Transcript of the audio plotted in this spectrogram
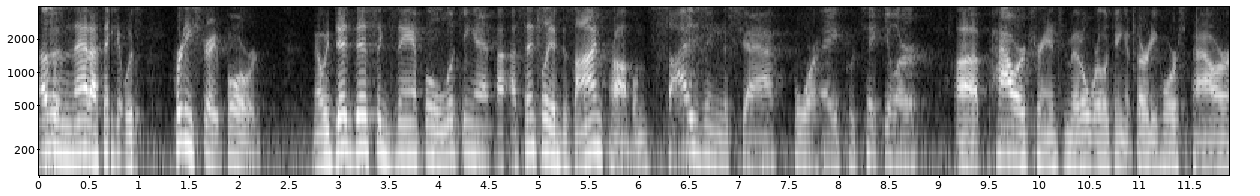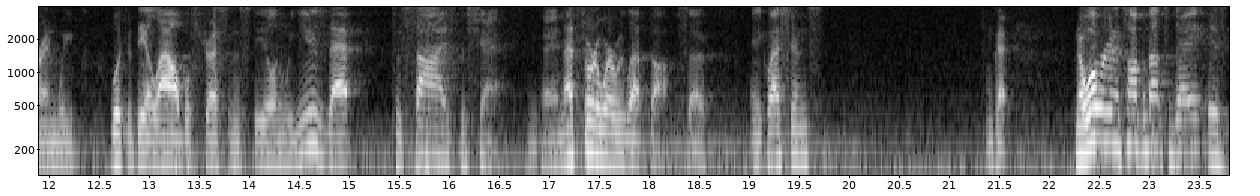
other than that, I think it was pretty straightforward. Now we did this example looking at uh, essentially a design problem, sizing the shaft for a particular uh, power transmittal. We're looking at 30 horsepower and we looked at the allowable stress in the steel and we used that to size the shaft. Okay, and that's sort of where we left off. So any questions? Okay. Now what we're going to talk about today is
